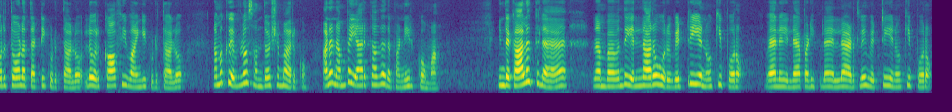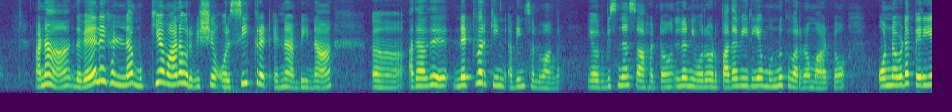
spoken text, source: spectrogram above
ஒரு தோலை தட்டி கொடுத்தாலோ இல்லை ஒரு காஃபி வாங்கி கொடுத்தாலோ நமக்கு எவ்வளோ சந்தோஷமாக இருக்கும். ஆனால் நம்ம யாருக்காவது அதை பண்ணியிருக்கோமா? இந்த காலத்தில் நம்ம வந்து எல்லாரும் ஒரு வெற்றியை நோக்கி போகிறோம் வேலையில் படிப்பில் எல்லா இடத்துலையும் வெற்றியை நோக்கி போகிறோம் ஆனால் இந்த வேலைகளில் முக்கியமான ஒரு விஷயம் ஒரு சீக்ரெட் என்ன அப்படின்னா அதாவது நெட்ஒர்க்கிங் அப்படின்னு சொல்லுவாங்க. ஒரு பிஸ்னஸ் ஆகட்டும் இல்லை நீ ஒரு பதவியிலேயே முன்னுக்கு வரணுமாகட்டும் உன்னை விட பெரிய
